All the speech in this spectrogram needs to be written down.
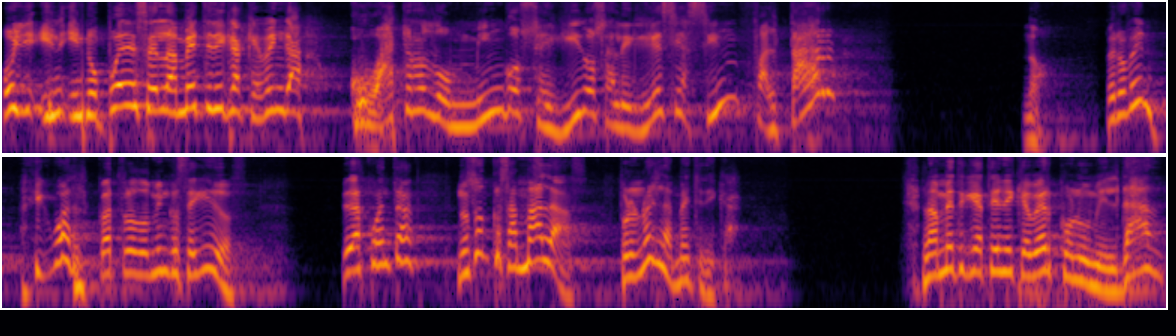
Oye, ¿y, ¿y, no puede ser la métrica que venga cuatro domingos seguidos a la iglesia sin faltar? No, pero ven, igual, cuatro domingos seguidos. ¿Te das cuenta? No son cosas malas, pero no es la métrica. La métrica tiene que ver con humildad,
